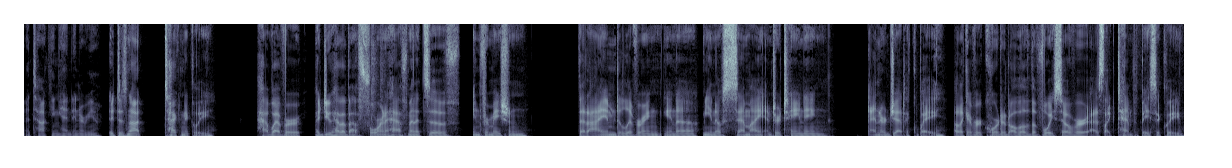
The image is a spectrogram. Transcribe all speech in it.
a talking head interview? it does not technically. However, I do have about four and a half minutes of information that I am delivering in a, you know, semi entertaining, energetic way. Like I've recorded all of the voiceover as like temp basically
